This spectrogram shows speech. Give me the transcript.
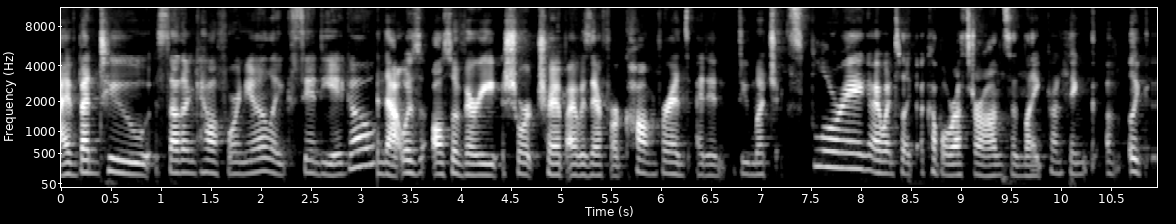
I've been to Southern California, like San Diego, and that was also a very short trip. I was there for a conference. I didn't do much exploring. I went to like a couple restaurants and like trying to think of like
